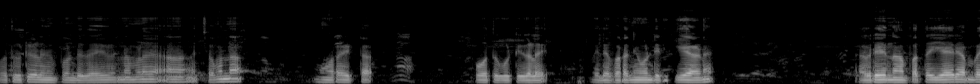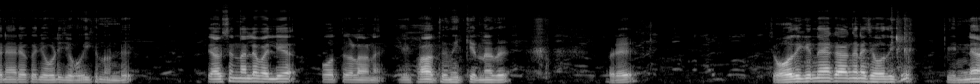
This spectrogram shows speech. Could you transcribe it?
പോത്തുകുട്ടികൾ നിൽപ്പുണ്ട് നമ്മൾ ആ ചുവന്ന മോറയിട്ട പോത്തുകുട്ടികളെ വില പറഞ്ഞുകൊണ്ടിരിക്കുകയാണ്. അവർ നാൽപ്പത്തയ്യായിരം അമ്പതിനായിരം ഒക്കെ ജോഡി ചോദിക്കുന്നുണ്ട്. അത്യാവശ്യം നല്ല വലിയ പോത്തുകളാണ് ഈ ഭാഗത്ത് നിൽക്കുന്നത്. അവർ ചോദിക്കുന്നതൊക്കെ അങ്ങനെ ചോദിക്കും. പിന്നെ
